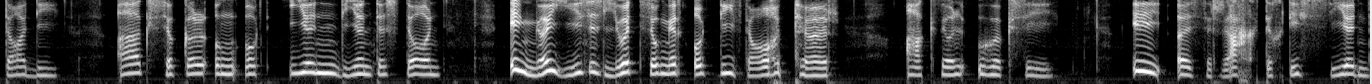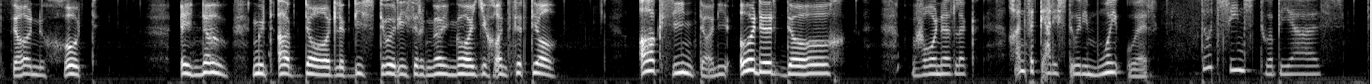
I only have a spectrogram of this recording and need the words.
Daddy, ek sukkel om op een dien te staan. En hy Jesus lood songer op die water. Ek wil ook sê U is regtig die seun van God. En nou moet ek dadelik die stories ringai ngaai gaan vertel. Ek sien dan die ander dag. Wonderlik. Gaan vertel die storie mooi oor. Totsiens Tobias.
